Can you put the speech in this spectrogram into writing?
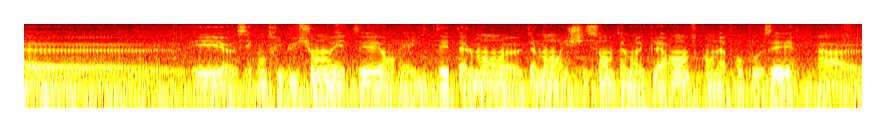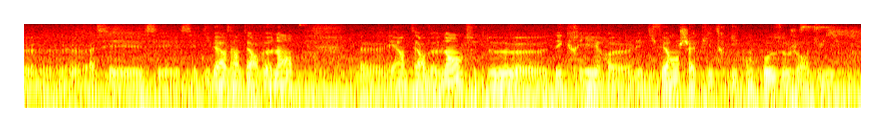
Euh, et ces contributions étaient en réalité tellement, tellement enrichissantes, tellement éclairantes qu'on a proposé à, ces, ces, divers intervenants et intervenantes d'écrire les différents chapitres qui composent aujourd'hui euh,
